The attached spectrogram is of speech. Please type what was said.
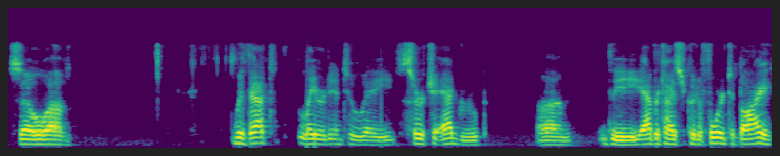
So, um, with that layered into a search ad group, um, the advertiser could afford to buy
